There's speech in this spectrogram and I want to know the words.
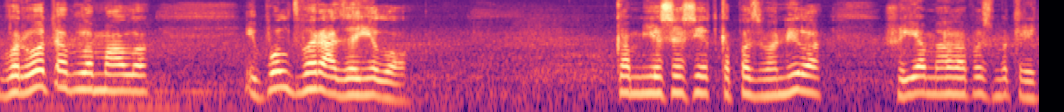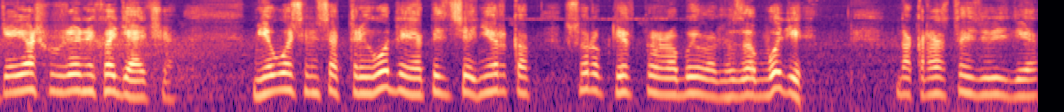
ворота обламало і пол двора зайняло. Ко мне соседка позвонила, что я могла посмотреть. А я ж уже не ходячая. Мне 83 года, я пенсионерка, 40 лет проробила на заводі на Красной Звезде.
